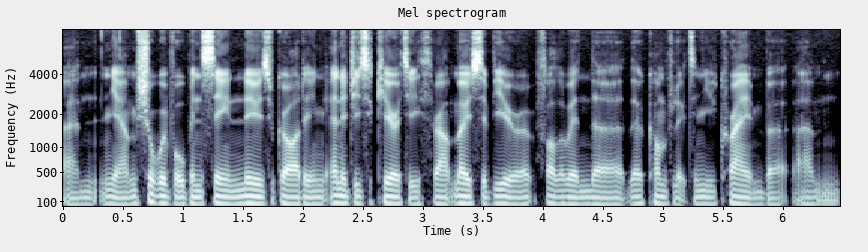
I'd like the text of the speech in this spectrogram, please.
Um, yeah, I'm sure we've all been seeing news regarding energy security throughout most of Europe following the, the conflict in Ukraine. But um,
